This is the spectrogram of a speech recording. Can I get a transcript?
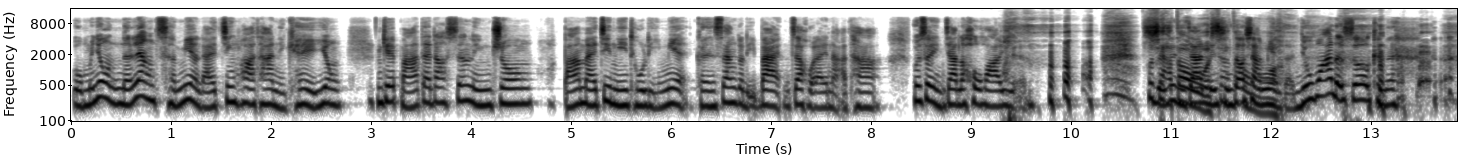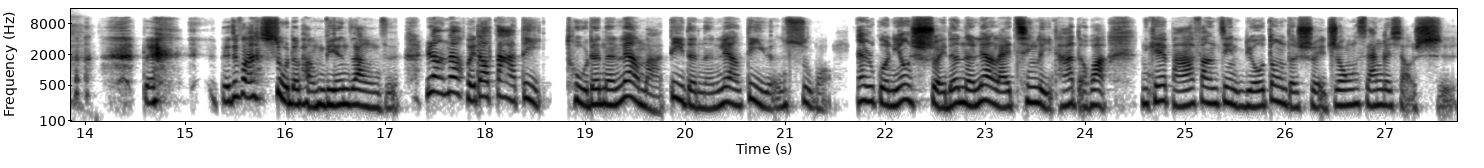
我们用能量层面来净化它。你可以用，你可以把它带到森林中，把它埋进泥土里面，可能三个礼拜你再回来拿它，或者你家的后花园，或者是你家人行道下面的，你就挖的时候可能，对。对，就放在树的旁边这样子，让它回到大地土的能量嘛，地的能量，地元素哦。那如果你用水的能量来清理它的话，你可以把它放进流动的水中三个小时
